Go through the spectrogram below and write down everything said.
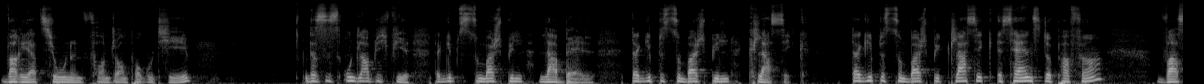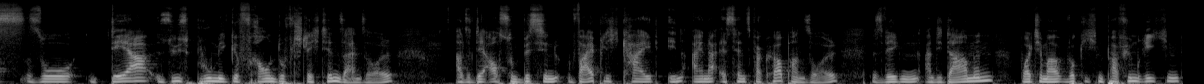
Variationen von Jean Paul Gaultier. Das ist unglaublich viel. Da gibt es zum Beispiel Label. Da gibt es zum Beispiel Classic. Da gibt es zum Beispiel Classic Essence de Parfum, was so der süßblumige Frauenduft schlechthin sein soll. Also der auch so ein bisschen Weiblichkeit in einer Essenz verkörpern soll. Deswegen an die Damen, wollt ihr mal wirklich ein Parfüm riechen?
